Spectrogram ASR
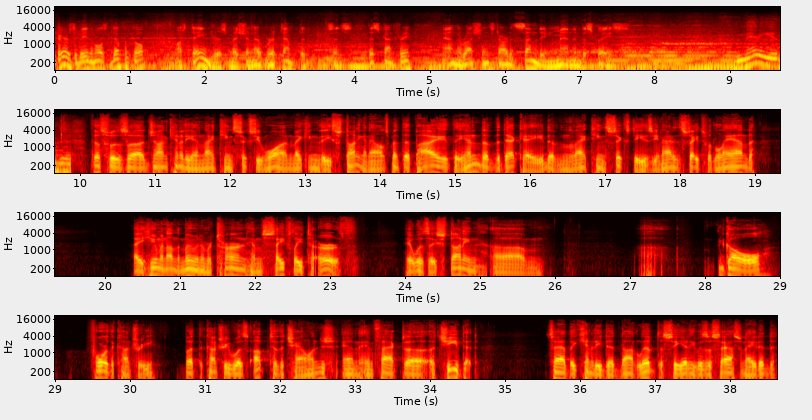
Appears to be the most difficult, most dangerous mission ever attempted since this country and the Russians started sending men into space. Many of the this was uh, John Kennedy in 1961 making the stunning announcement that by the end of the decade of the 1960s, the United States would land a human on the moon and return him safely to Earth. It was a stunning um, uh, goal for the country, but the country was up to the challenge and, in fact, uh, achieved it. Sadly, Kennedy did not live to see it. He was assassinated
